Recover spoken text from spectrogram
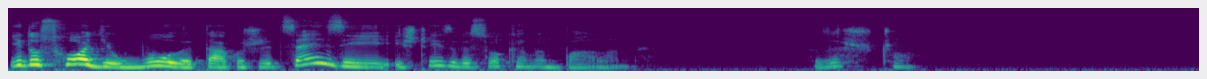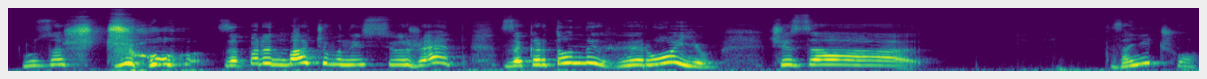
І до сходів були також рецензії, і ще й з високими балами. За що? Ну за що? За передбачуваний сюжет, за картонних героїв чи за. Та за нічого.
